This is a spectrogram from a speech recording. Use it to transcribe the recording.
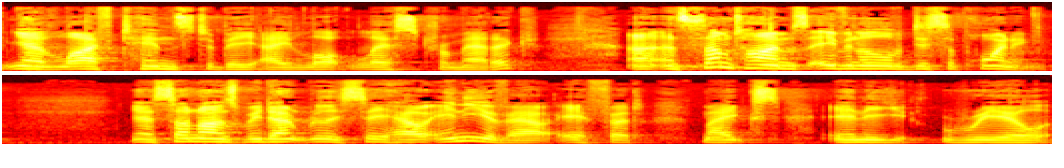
you know, life tends to be a lot less dramatic uh, and sometimes even a little disappointing. You know, sometimes we don't really see how any of our effort makes any real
